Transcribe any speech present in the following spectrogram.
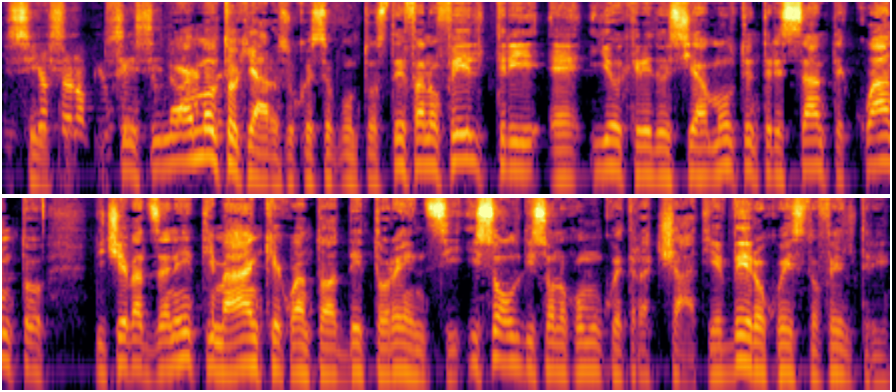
Sì, sì, sì, no, è molto chiaro su questo punto. Stefano Feltri, eh, io credo sia molto interessante quanto diceva Zanetti, ma anche quanto ha detto Renzi, i soldi sono comunque tracciati. È vero questo, Feltri?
